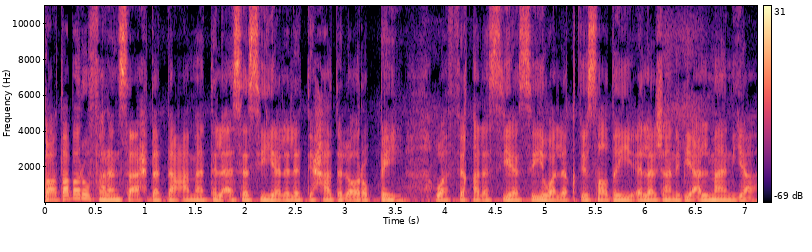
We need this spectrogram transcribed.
تعتبر فرنسا إحدى الدعامات الأساسية للاتحاد الأوروبي والثقل السياسي والاقتصادي إلى جانب ألمانيا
